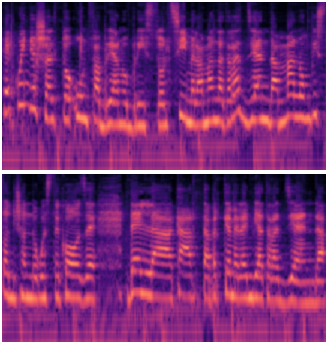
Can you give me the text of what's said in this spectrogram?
E quindi ho scelto un Fabriano Bristol. Sì me l'ha mandata l'azienda ma non vi sto dicendo queste cose della carta perché me l'ha inviata l'azienda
